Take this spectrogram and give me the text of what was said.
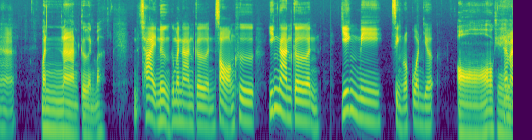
นะฮะมันนานเกินปะใช่หนึ่งคือมันนานเกินสองคือ ยิ่งนานเกิน ยิ่งมีสิ่งรบกวนเยอะ อ๋อโอเคใช่ไหม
